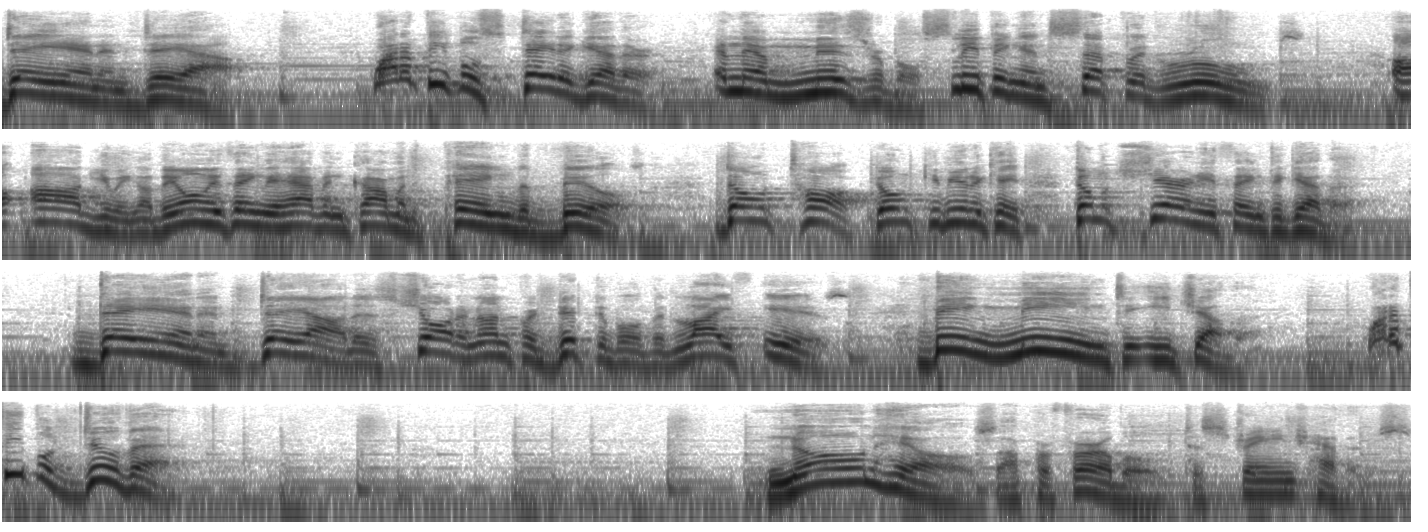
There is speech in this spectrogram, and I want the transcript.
day in and day out? Why do people stay together and they're miserable, sleeping in separate rooms, or arguing, or the only thing they have in common is paying the bills? Don't talk, don't communicate, don't share anything together. Day in and day out, as short and unpredictable that life is, being mean to each other. Why do people do that? Known hells are preferable to strange heavens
